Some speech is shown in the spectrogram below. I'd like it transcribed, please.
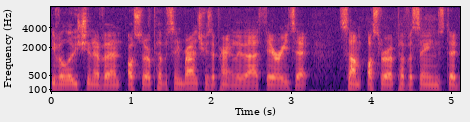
evolution of an Australopithecine branch because apparently there are theories that some Australopithecines did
